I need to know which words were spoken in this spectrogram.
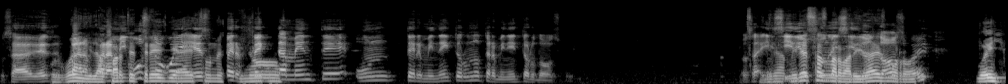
O sea, es- Pues, güey, para, la para mi parte gusto, tres ya güey, es es un perfectamente un Terminator 1, Terminator 2, güey. O sea, Mira, Insidious mira esas 1, Insidious barbaridades, 2, morro, güey. ¿eh? Güey,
